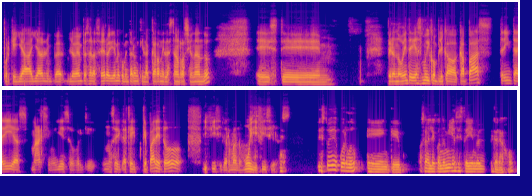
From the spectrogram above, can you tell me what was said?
porque ya, ya lo, lo, va a empezar a hacer. Hoy día me comentaron que la carne la están racionando. Este, pero 90 días es muy complicado. Capaz 30 días máximo y eso, porque, no sé, que, que pare todo, difícil, hermano, muy difícil. Estoy de acuerdo en que, o sea, la economía se está yendo al carajo.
